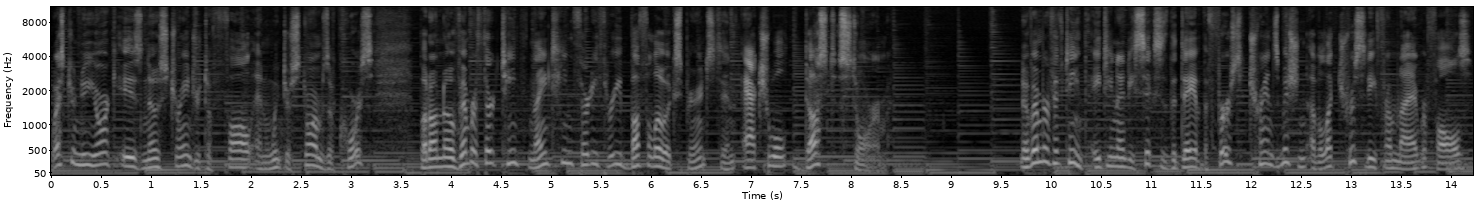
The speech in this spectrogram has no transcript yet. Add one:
Western New York is no stranger to fall and winter storms, of course, but on November 13th, 1933, Buffalo experienced an actual dust storm. November 15th, 1896 is the day of the first transmission of electricity from Niagara Falls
